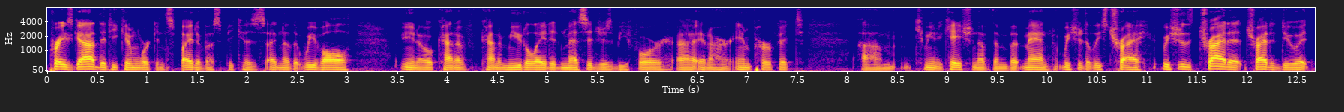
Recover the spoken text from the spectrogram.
praise God that He can work in spite of us because I know that we've all, you know, kind of kind of mutilated messages before uh, in our imperfect um, communication of them. But man, we should at least try. We should try to try to do it.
